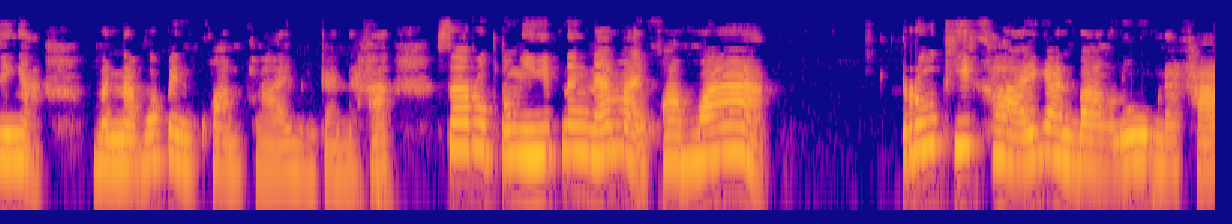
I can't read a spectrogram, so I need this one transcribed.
ริงๆอะมันนับว่าเป็นความคล้ายเหมือนกันนะคะ สรุปตรงนี้นิดนึงนะหมายความว่า รูปที่คล้ายกันบางรูปนะคะ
